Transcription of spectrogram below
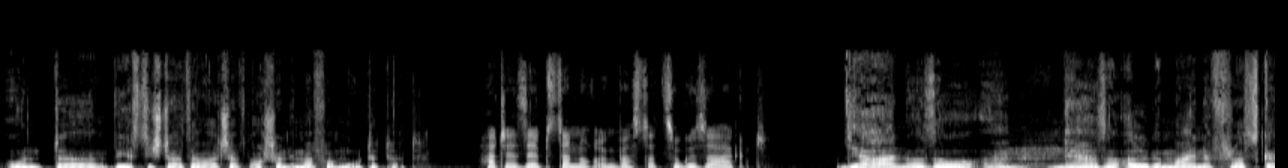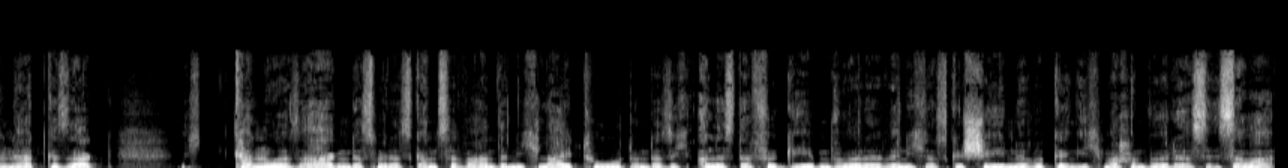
und äh, wie es die Staatsanwaltschaft auch schon immer vermutet hat. Hat er selbst dann noch irgendwas dazu gesagt? Ja, nur so, äh, ja, so allgemeine Floskeln. Er hat gesagt, ich kann nur sagen, dass mir das Ganze wahnsinnig leid tut und dass ich alles dafür geben würde, wenn ich das Geschehene rückgängig machen würde. Das ist aber,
